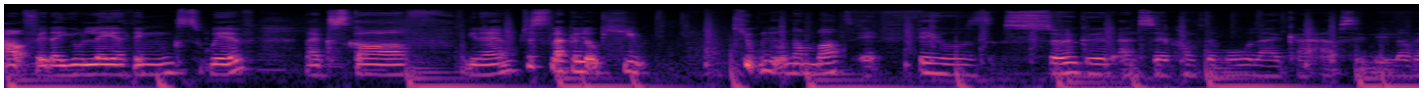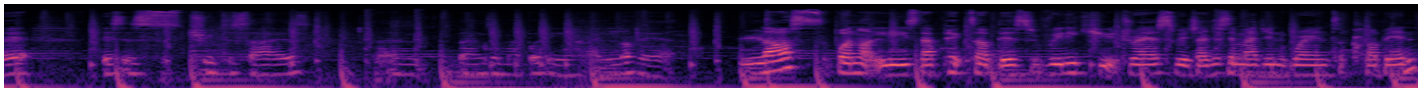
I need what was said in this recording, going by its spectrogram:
outfit that you layer things with. Like scarf, you know. Just like a little cute, cute little number. It feels so good and so comfortable. Like I absolutely love it. This is true to size and bangs on my body. I love it. Last but not least, I picked up this really cute dress which I just imagined wearing to clubbing.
